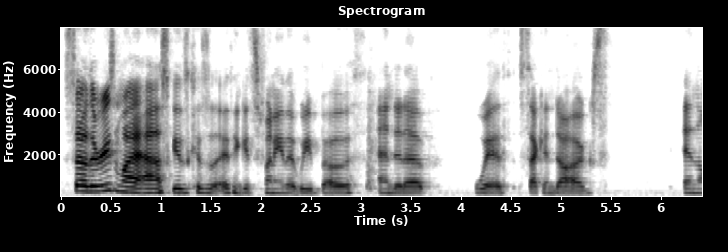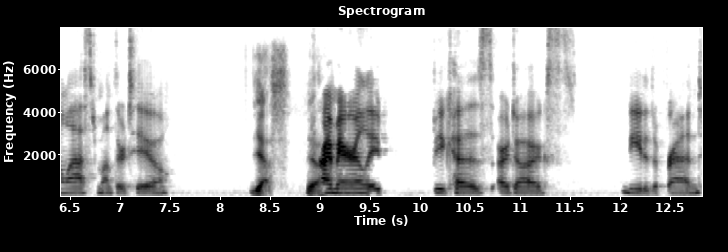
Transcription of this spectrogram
so the reason why I ask is because I think it's funny that we both ended up with second dogs in the last month or two, yes, yeah, primarily because our dogs needed a friend.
